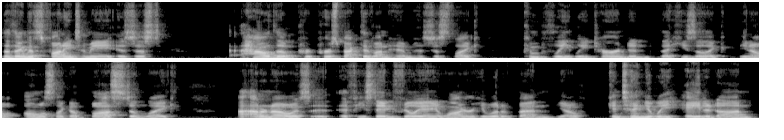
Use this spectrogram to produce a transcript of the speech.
the thing that's funny to me is just how the per- perspective on him has just like completely turned into that he's like you know almost like a bust and like I I don't know. It's if he stayed in Philly any longer, he would have been you know continually hated on.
